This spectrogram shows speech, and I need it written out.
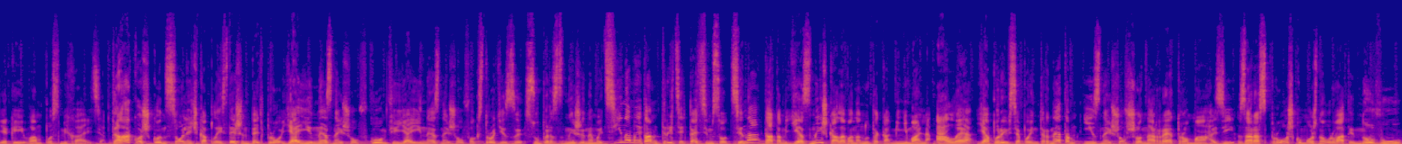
який вам посміхається. Також консолічка PlayStation 5 Pro. Я її не знайшов в комфі, я її не знайшов в Фокстроті з супер зниженими цінами. Там 35 700 ціна. Да, там є знижка, але вона ну така мінімальна. Але я порився по інтернетам і знайшов, що на ретро-магазі зараз прошку можна урвати нову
